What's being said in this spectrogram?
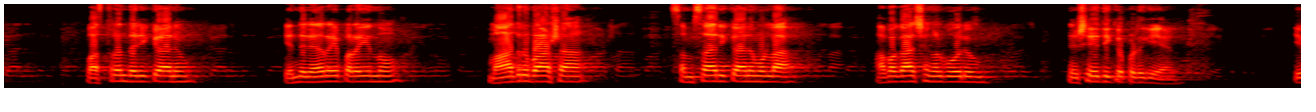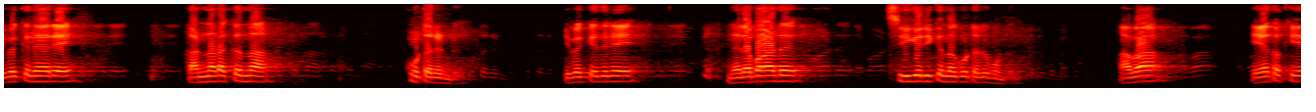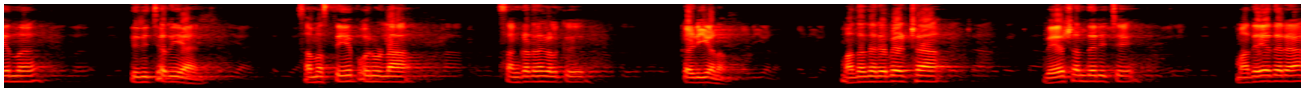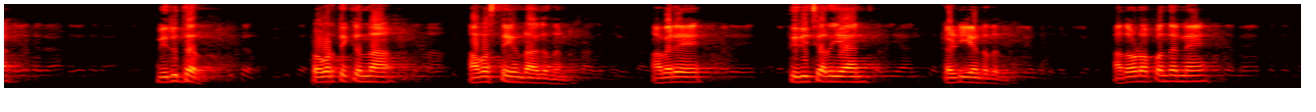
വസ്ത്രം ധരിക്കാനും എന്തിനേറെ പറയുന്നു? മാതൃഭാഷ സംസാരിക്കാനുമുള്ള അവകാശങ്ങൾ പോലും നിഷേധിക്കപ്പെടുകയാണ്. ഇവയ്ക്ക് നേരെ കണ്ണടക്കുന്ന കൂട്ടരുണ്ട്. ഇവയ്ക്കെതിരെ നിലപാട് സ്വീകരിക്കുന്ന കൂട്ടരുമുണ്ട്. അവ ഏതൊക്കെയെന്ന് തിരിച്ചറിയാൻ സമസ്തയെ പോലുള്ള സംഘടനകൾക്ക് കഴിയണം. മതനിരപേക്ഷ വേഷം ധരിച്ച് മതേതര വിരുദ്ധർ പ്രവർത്തിക്കുന്ന അവസ്ഥയുണ്ടാകുന്നുണ്ട്. അവരെ തിരിച്ചറിയാൻ കഴിയേണ്ടതുണ്ട്. അതോടൊപ്പം തന്നെ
